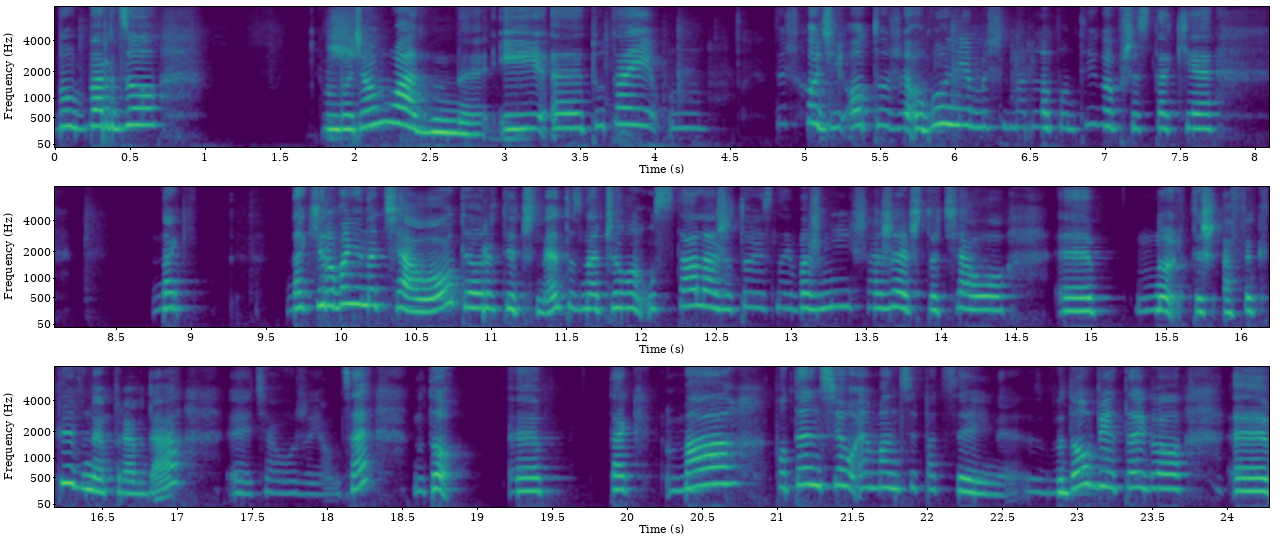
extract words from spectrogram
no, bardzo, bym powiedział, ładny. I y, tutaj y, też chodzi o to, że ogólnie myśl Merleau-Pontiego przez takie nakierowanie na ciało teoretyczne, to znaczy on ustala, że to jest najważniejsza rzecz, to ciało y, no, też afektywne, prawda, y, ciało żyjące, no to y, tak ma potencjał emancypacyjny. W dobie tego, e,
